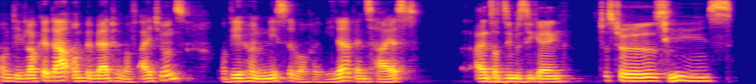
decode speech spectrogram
Und die Glocke da und Bewertung auf iTunes. Und wir hören nächste Woche wieder, wenn es heißt 187 ist die Gang. Tschüss, tschüss. Tschüss.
